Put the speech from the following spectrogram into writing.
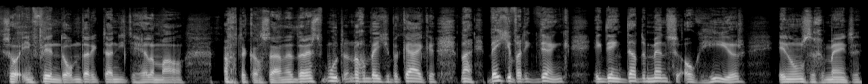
zo in vinden, omdat ik daar niet helemaal achter kan staan. En de rest moet er nog een beetje bekijken. Maar weet je wat ik denk? Ik denk dat de mensen ook hier in onze gemeente...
